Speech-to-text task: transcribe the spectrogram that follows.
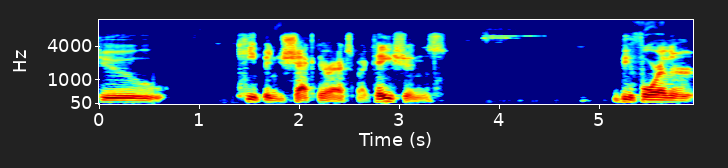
to keep in check their expectations before they're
